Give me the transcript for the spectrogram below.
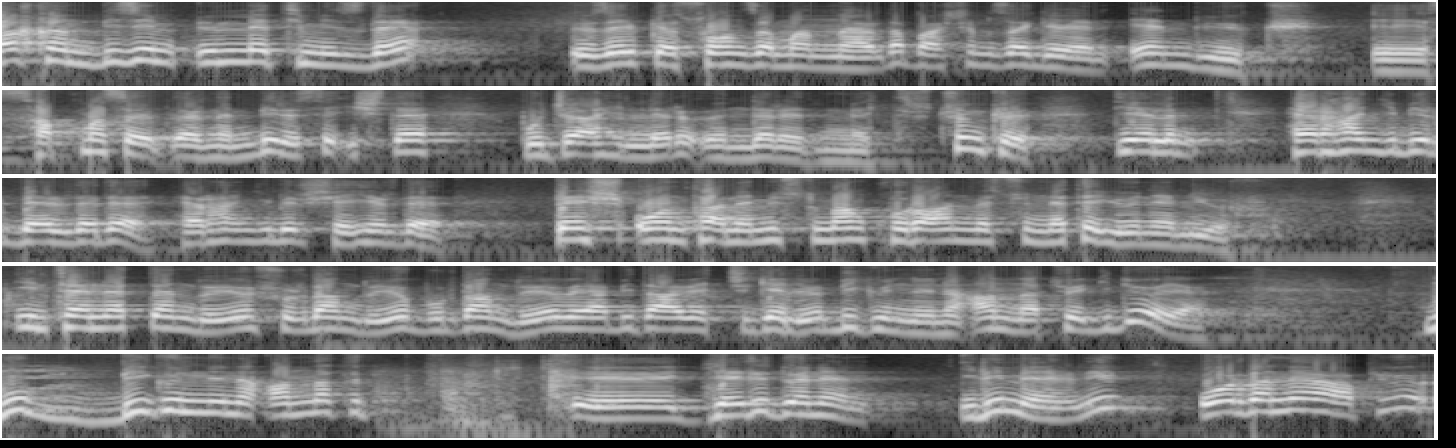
Bakın bizim ümmetimizde özellikle son zamanlarda başımıza gelen en büyük e, sapma sebeplerinden birisi işte bu cahilleri önder edinmektir. Çünkü diyelim herhangi bir beldede, herhangi bir şehirde 5-10 tane Müslüman Kur'an ve sünnete yöneliyor. İnternetten duyuyor, şuradan duyuyor, buradan duyuyor veya bir davetçi geliyor, bir günlüğüne anlatıyor, gidiyor ya. Bu bir günlüğüne anlatıp e, geri dönen ilim ehli orada ne yapıyor?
